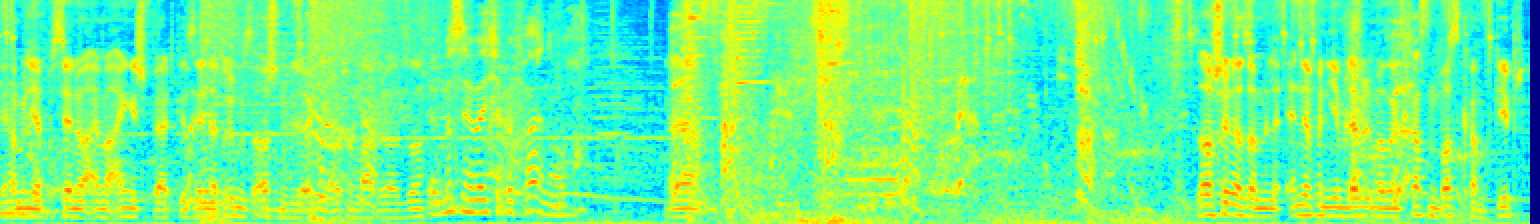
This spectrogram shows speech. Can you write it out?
Wir haben ihn ja bisher nur einmal eingesperrt gesehen. Da drüben ist auch schon wieder irgendein Automat oder so. Wir müssen ja welche befreien auch. Ja. Ist auch schön, dass es am Ende von jedem Level immer so einen krassen Bosskampf gibt.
